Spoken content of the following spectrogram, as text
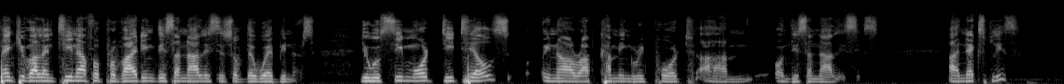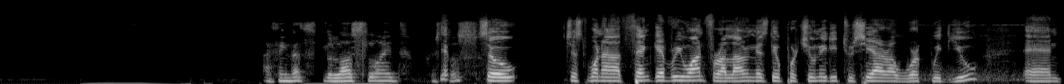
Thank you, Valentina, for providing this analysis of the webinars. You will see more details in our upcoming report um, on this analysis. Uh, next, please. I think that's the last slide, Christos. Yep. So just want to thank everyone for allowing us the opportunity to share our work with you and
